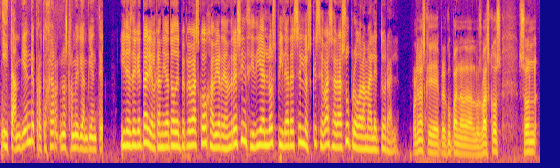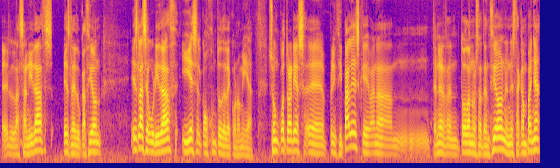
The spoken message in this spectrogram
y también de proteger nuestro medio ambiente. Y desde Guetaria, el candidato del PP Vasco, Javier de Andrés, incidía en los pilares en los que se basará su programa electoral. Los problemas que preocupan a los vascos son eh, la sanidad, es la educación, es la seguridad y es el conjunto de la economía. Son cuatro áreas eh, principales que van a mm, tener toda nuestra atención en esta campaña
